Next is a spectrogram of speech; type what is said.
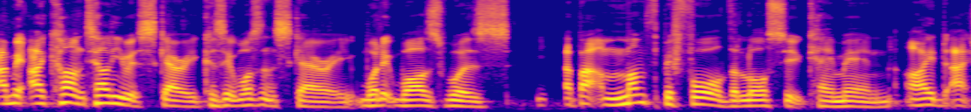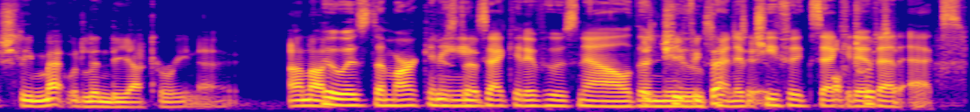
I mean, I can't tell you it's scary because it wasn't scary. What it was was about a month before the lawsuit came in, I'd actually met with Linda Yaccarino, and I, who is the marketing the, executive who's now the, the new kind of chief executive at X.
